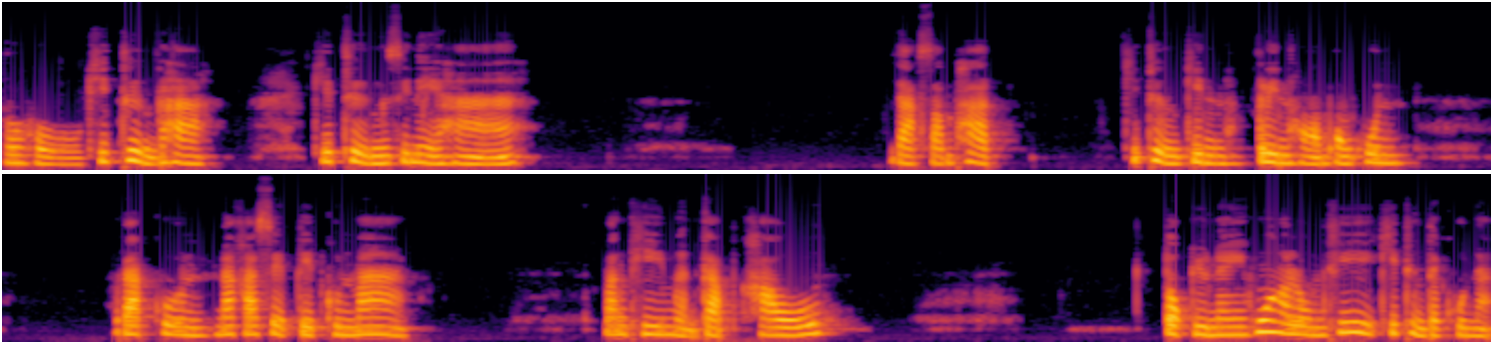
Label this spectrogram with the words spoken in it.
โอ้โฮคิดถึงค่ะ คิดถึงสิเน่หา อยากสัมผัส คิดถึงกลิ่นกลิ่นหอมของคุณ รักคุณนะคะ เสพติดคุณมาก บางทีเหมือนกับเขา ตกอยู่ในห้วงอารมณ์ที่คิดถึงแต่คุณน่ะ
